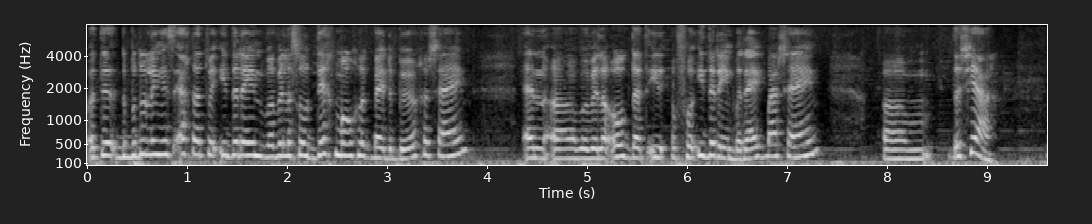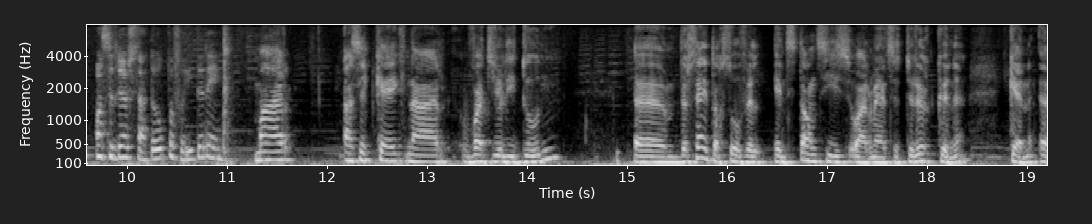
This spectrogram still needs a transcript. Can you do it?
de, de bedoeling is echt dat we iedereen... We willen zo dicht mogelijk bij de burger zijn. En uh, we willen ook dat voor iedereen bereikbaar zijn. Um, dus ja, onze deur staat open voor iedereen. Maar als ik kijk naar wat jullie doen... er zijn toch zoveel instanties waar mensen terug kunnen... Ken, uh,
